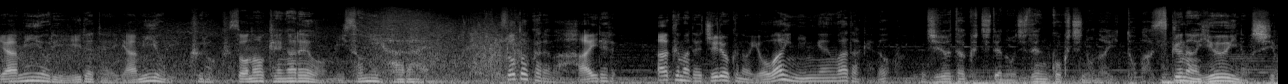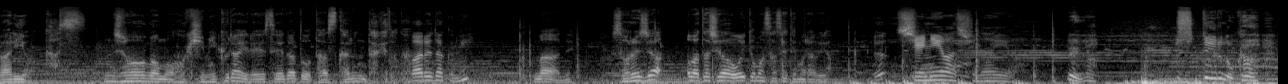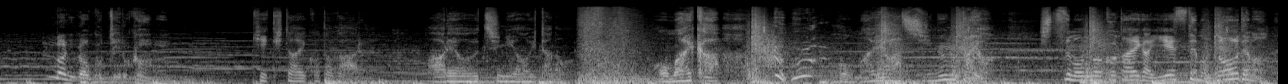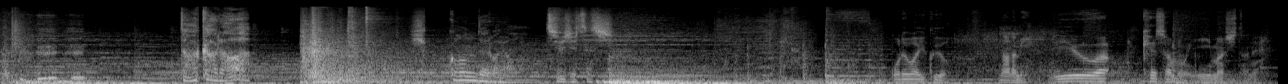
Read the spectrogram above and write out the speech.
闇より入れて闇より黒くその汚れをみそに払え。外からは入れる。あくまで呪力の弱い人間はだけど住宅地での事前告知のない飛ば少な優位の縛りを課す。ジョーゴも君くらい冷静だと助かるんだけどな。悪巧み？まあね。それじゃ私はおいとまさせてもらうよ。死にはしないよ。いや知っているのか？何が起こっているか？聞きたいことがあるあれをうちに置いたの。お前か。お前は死ぬのだよ。質問の答えがイエスでもノーでも。だから。引っ込んでろよ呪術師。俺は行くよナナミ理由は今朝も言いましたね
